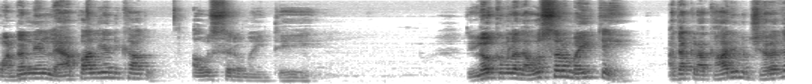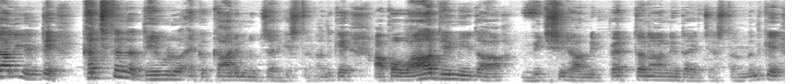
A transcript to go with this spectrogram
కొండను నేను లేపాలి అని కాదు అవసరమైతే. ఈ లోకంలో అది అవసరమైతే అది అక్కడ ఆ కార్యము జరగాలి అంటే ఖచ్చితంగా దేవుడు ఆ యొక్క కార్యమును జరిగిస్తాడు. అందుకే అపవాది మీద విజయాన్ని పెత్తనాన్ని దయచేస్తాడు. అందుకే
